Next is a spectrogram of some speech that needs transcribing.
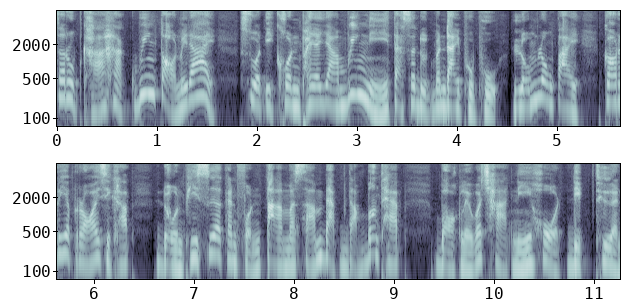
สรุปขาหักวิ่งต่อไม่ได้ ส่วนอีกคนพยายามวิ่งหนี แต่สะดุดบันไดผุๆล้มลงไป ก็เรียบร้อยสิครับ โดนพี่เสื้อกันฝนตามมาซ้ำแบบดับเบิลแท็บบอกเลยว่าฉากนี้โหดดิบเถื่อน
